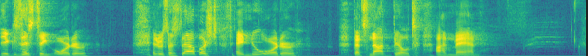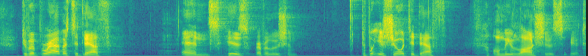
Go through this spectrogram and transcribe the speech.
the existing order and who has established a new order that's not built on man. To put Barabbas to death ends his revolution. To put Yeshua to death only launches it.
